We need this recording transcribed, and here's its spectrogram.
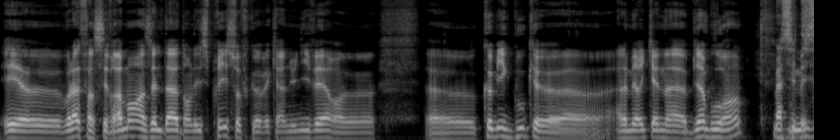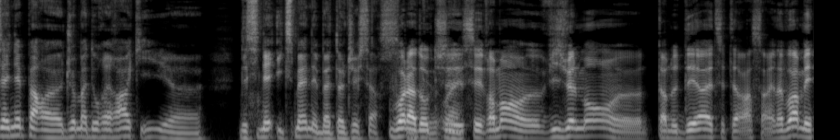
Et euh, voilà, enfin, c'est vraiment un Zelda dans l'esprit, sauf qu'avec un univers euh, euh, comic book euh, à l'américaine bien bourrin. Bah, c'est Mais- designé par Joe Madureira qui dessinait X-Men et Battle Chasers. Voilà, donc euh, c'est ouais. vraiment euh, visuellement, euh, en termes de DA, etc., ça n'a rien à voir, mais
